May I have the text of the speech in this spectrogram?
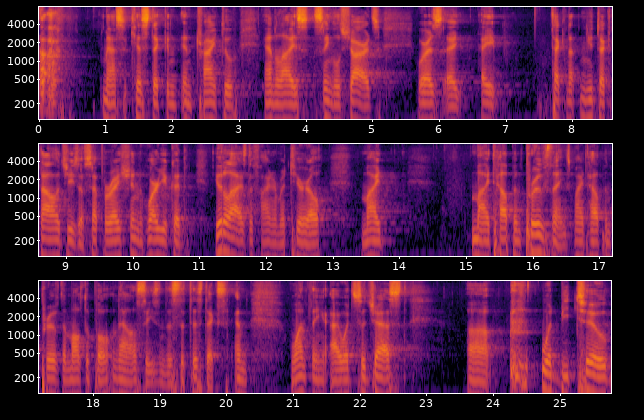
masochistic in, in trying to analyze single shards, whereas a, a new technologies of separation where you could utilize the finer material might might help improve things, might help improve the multiple analyses and the statistics. And one thing I would suggest uh, would be to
